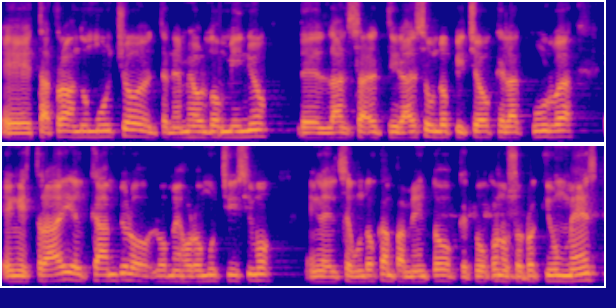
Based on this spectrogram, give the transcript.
eh, está trabajando mucho en tener mejor dominio de lanzar, tirar el segundo picheo, que la curva en strike, el cambio lo, lo, mejoró muchísimo en el segundo campamento que tuvo con nosotros aquí un mes.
